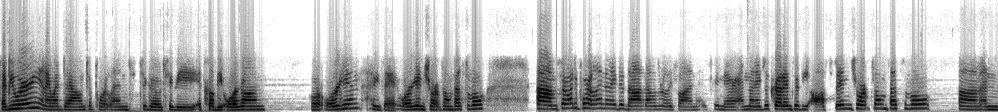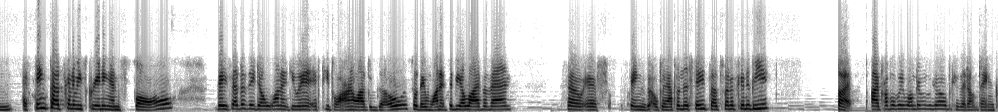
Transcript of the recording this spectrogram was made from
February and I went down to Portland to go to the it's called the Oregon or Oregon, how do you say it? Oregon Short Film Festival. Um, so I went to Portland and I did that and that was really fun. I screened there and then I just got into the Austin Short Film Festival um, and I think that's going to be screening in fall. They said that they don't want to do it if people aren't allowed to go, so they want it to be a live event. So if things open up in the states, that's when it's going to be. But I probably won't be able to go because I don't think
